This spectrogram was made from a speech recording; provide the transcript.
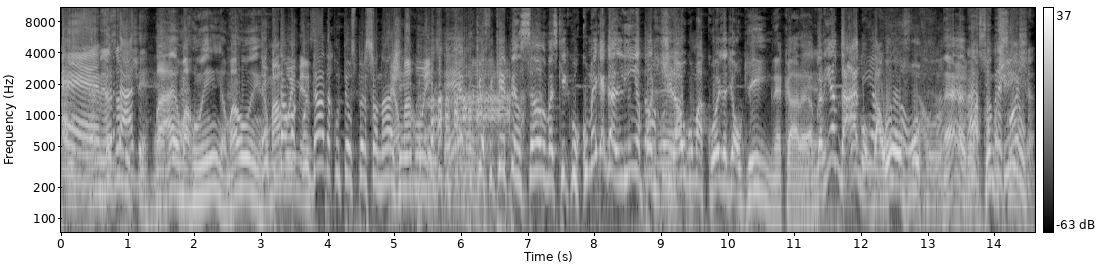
É, mesmo, verdade. Vitinho? Bah, é uma ruim, é uma ruim. Tem uma que dar uma mesmo. cuidada com teus É personagens. uma aí, ruim. É, porque eu fiquei pensando, mas que, como é que a galinha pode tirar alguma coisa de alguém, né, cara? A galinha dá, Galinha dá ovo, ovo, né? Ah, a Pintinho. sobrecoxa.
